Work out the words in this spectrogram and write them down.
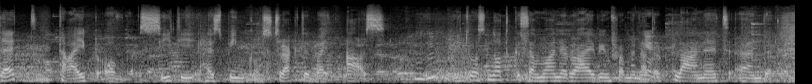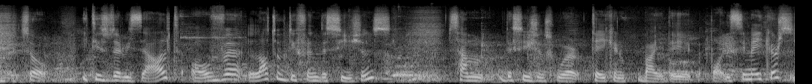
that type of city has been constructed by us. Mm-hmm. It was not someone arriving from another yeah. planet, and so it is the result of a lot of different decisions. Some decisions were taken by the policymakers,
